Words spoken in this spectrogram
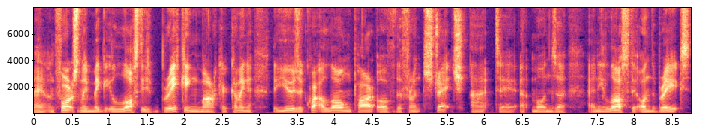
Uh, unfortunately, lost his braking marker coming. They used quite a long part of the front stretch at uh, at Monza, and he lost it on the brakes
